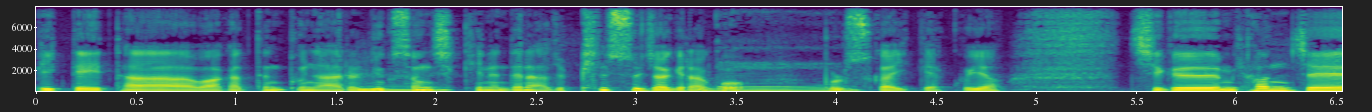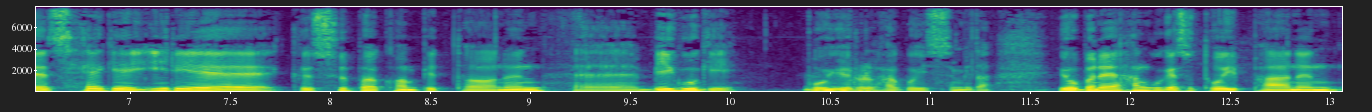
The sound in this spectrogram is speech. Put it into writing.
빅데이터와 같은 분야를 육성시키는 데는 아주 필수적이라고 음. 네. 볼 수가 있겠고요. 지금 현재 세계 1위의 그 슈퍼컴퓨터는 에, 미국이 보유를 음. 하고 있습니다. 요번에 한국에서 도입하는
